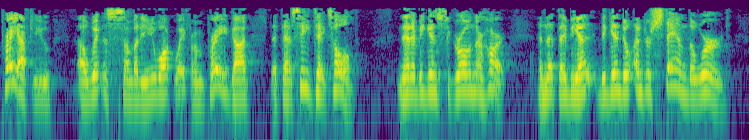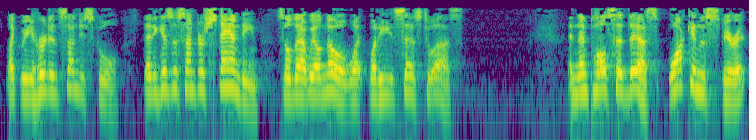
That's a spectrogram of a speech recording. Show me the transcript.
pray after you uh, witness somebody and you walk away from them, pray God that that seed takes hold and that it begins to grow in their heart and that they be, begin to understand the Word like we heard in Sunday school, that He gives us understanding so that we'll know what, what He says to us. And then Paul said this, walk in the Spirit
